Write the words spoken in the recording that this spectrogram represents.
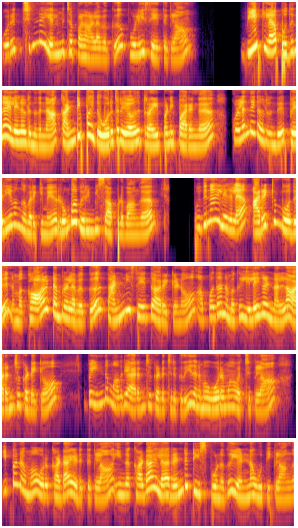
ஒரு சின்ன எலுமிச்சப்பழம் அளவுக்கு புளி சேர்த்துக்கலாம். வீட்டில் புதினா இலைகள் இருந்ததுன்னா கண்டிப்பாக இதை ஒரு தடவையாவது ட்ரை பண்ணி பாருங்கள் குழந்தைகள் இருந்து பெரியவங்க வரைக்குமே ரொம்ப விரும்பி சாப்பிடுவாங்க. புதினா இலைகளை அரைக்கும் போது நம்ம கால் டம்பர் அளவுக்கு தண்ணி சேர்த்து அரைக்கணும். அப்போ தான் நமக்கு இலைகள் நல்லா அரைஞ்சு கிடைக்கும். இப்போ இந்த மாதிரி அரைஞ்சு கிடச்சிருக்குது. இதை நம்ம ஓரமாக வச்சுக்கலாம். இப்போ நம்ம ஒரு கடாய் எடுத்துக்கலாம். இந்த கடாயில் ரெண்டு டீஸ்பூனுக்கு எண்ணெய் ஊற்றிக்கலாங்க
